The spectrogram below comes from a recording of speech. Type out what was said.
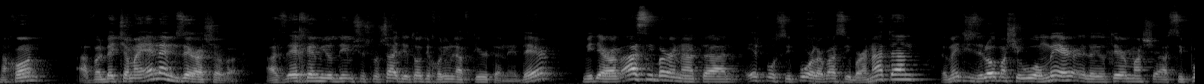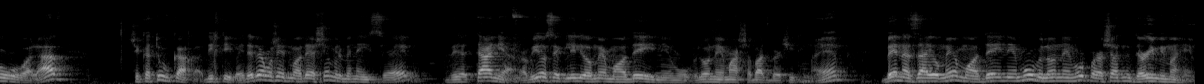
נכון? אבל בית שמאי אין להם גזרה שווה, אז איך הם יודעים ששלושה אדיוטות יכולים להפטיר את הנדר? מדי רב אסי בר נתן, יש פה סיפור על רב אסי בר נתן, האמת היא שזה לא מה שהוא אומר, אלא יותר מה שהסיפור הוא עליו, שכתוב ככה, דכתיב, וידבר משה את מועדי השם אל בני ישראל, ותניא, רבי יוסי גלילי אומר מועדי נאמרו ולא נאמר שבת בראשית עמהם, בן עזאי אומר מועדי נאמרו ולא נאמרו פרשת נדרים עמהם,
